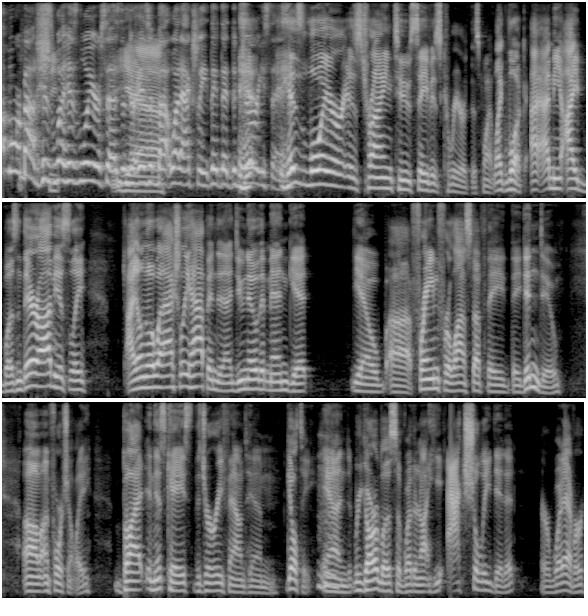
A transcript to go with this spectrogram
lot more about his She- what his lawyer says than there is about what actually the, the, the jury hi- says. his lawyer is trying to save his career at this point. Like, look, I, I mean, I wasn't there, obviously. I don't know what actually happened. And I do know that men get, you know, uh, framed for a lot of stuff they, they didn't do, um, unfortunately. But in this case, the jury found him guilty. Mm-hmm. And regardless of whether or not he actually did it or whatever,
